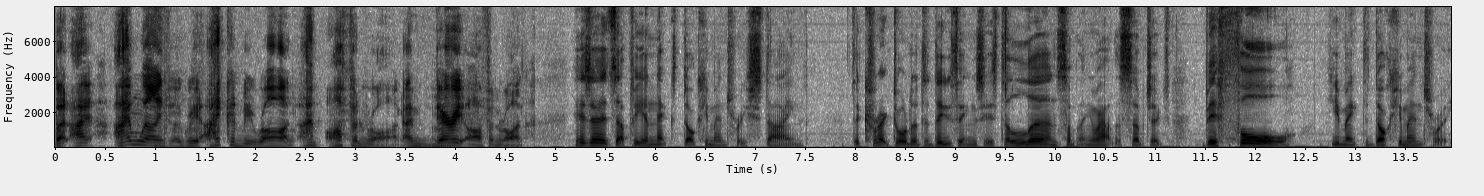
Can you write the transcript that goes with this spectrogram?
But I, I'm willing to agree. I could be wrong. I'm often wrong. I'm mm. very often wrong. Here's a heads up for your next documentary, Stein. The correct order to do things is to learn something about the subject before you make the documentary,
